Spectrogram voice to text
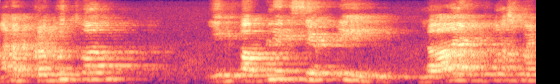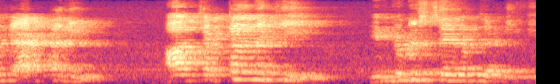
మన ప్రభుత్వం ఈ public safety law enforcement act అని ఆ చట్టానికి ఇంట్రొడ్యూస్ చేయడం జరిగింది.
